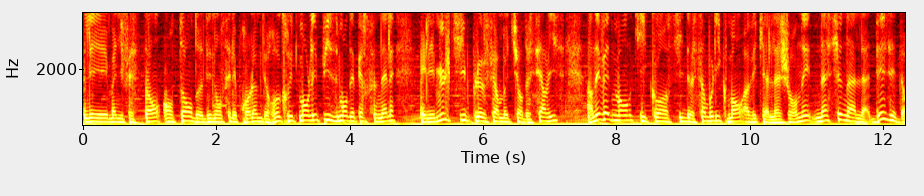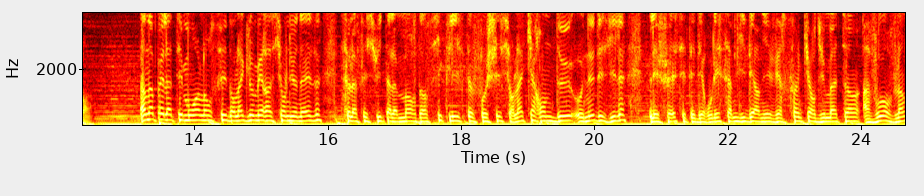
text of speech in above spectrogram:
Les manifestants entendent dénoncer les problèmes de recrutement, l'épuisement des personnels et les multiples fermetures de services. Un événement qui coïncide symboliquement avec la journée nationale des aidants. Un appel à témoins lancé dans l'agglomération lyonnaise. Cela fait suite à la mort d'un cycliste fauché sur l'A42 au nœud des îles. Les faits s'étaient déroulés samedi dernier vers 5 h du matin à Vaux-en-Velin.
